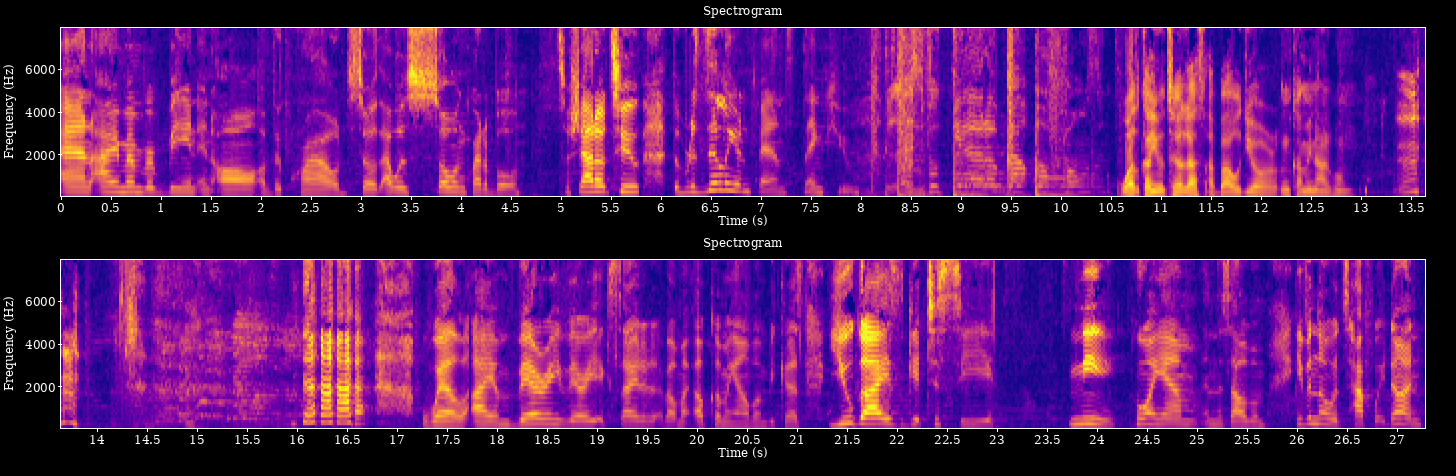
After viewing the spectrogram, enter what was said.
And I remember being in awe of the crowd. So that was so incredible. So shout out to the Brazilian fans. Thank you. What can you tell us about your incoming album? Well, I am very, very excited about my upcoming album because you guys get to see me, who I am in this album, even though it's halfway done.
